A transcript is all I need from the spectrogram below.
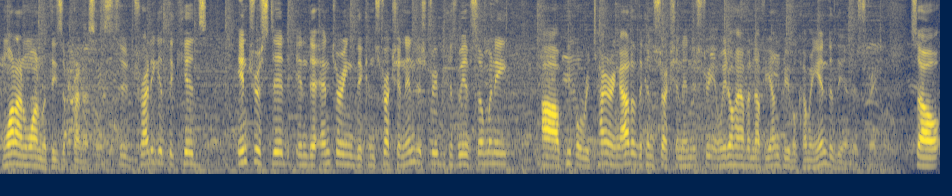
one-on-one -on -one with these apprentices, to try to get the kids interested into entering the construction industry because we have so many uh, people retiring out of the construction industry and we don't have enough young people coming into the industry. So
